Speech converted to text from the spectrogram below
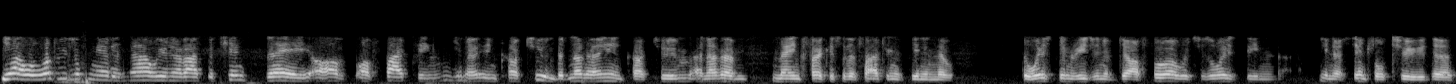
Yeah, well, what we're looking at is now we're in about the 10th day of, of fighting, you know, in Khartoum, but not only in Khartoum. Another main focus of the fighting has been in the, the western region of Darfur, which has always been, you know, central to the,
